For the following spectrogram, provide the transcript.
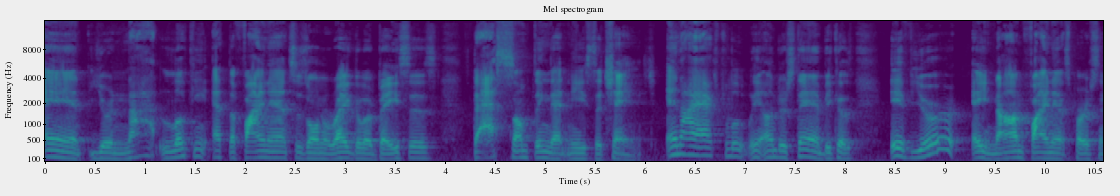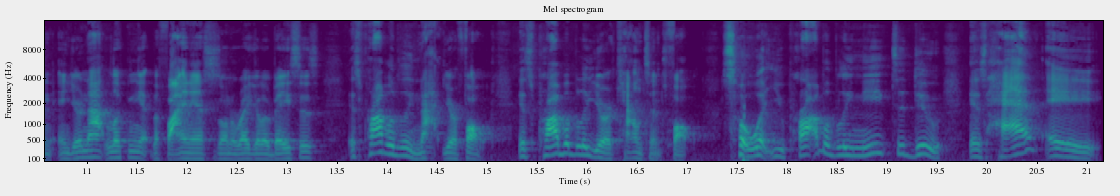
and you're not looking at the finances on a regular basis, that's something that needs to change. And I absolutely understand because if you're a non finance person and you're not looking at the finances on a regular basis, it's probably not your fault. It's probably your accountant's fault. So what you probably need to do is have a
